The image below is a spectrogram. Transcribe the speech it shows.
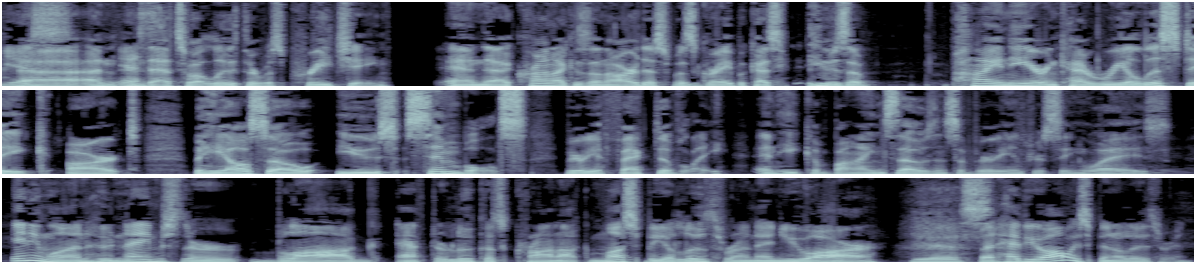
Yes. Uh, and, yes. and that's what Luther was preaching. And uh, Cranach as an artist was great because he was a pioneer in kind of realistic art, but he also used symbols very effectively, and he combines those in some very interesting ways. Anyone who names their blog after Lucas Cranach must be a Lutheran, and you are. Yes. But have you always been a Lutheran?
